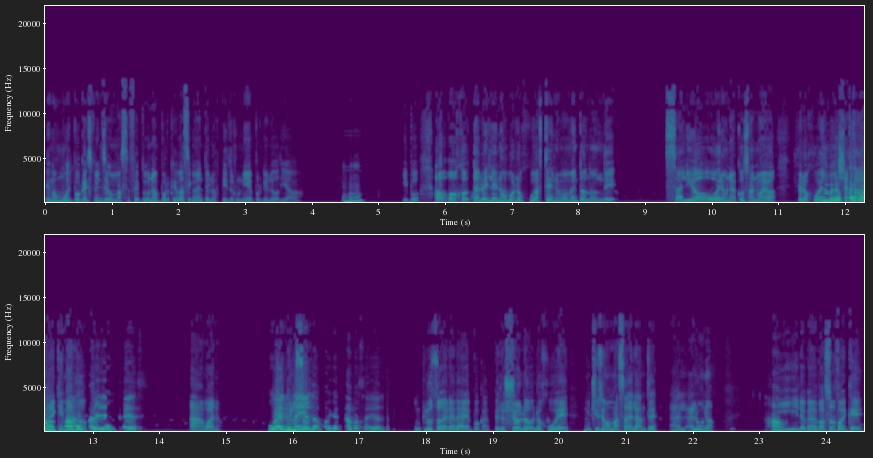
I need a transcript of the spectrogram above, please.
tengo muy poca experiencia con Mass Effect 1 porque básicamente lo speedruneé porque lo odiaba. Tipo, ah, ojo, tal vez Leno, vos lo jugaste en el momento en donde salió o era una cosa nueva. Yo lo jugué No, donde ya estaba cuando re estaba quemado. por salir el 3. Ah, bueno. Jugué el 1 y Incluso- el 2 porque estaba por salir el 3. Incluso era la época, pero yo lo, lo jugué muchísimo más adelante, al, al 1. Ajá. Y lo que me pasó fue que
